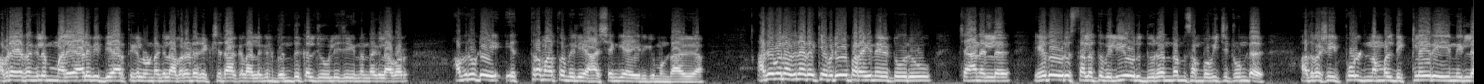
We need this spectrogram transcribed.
അവിടെ ഏതെങ്കിലും മലയാളി വിദ്യാർത്ഥികൾ ഉണ്ടെങ്കിൽ അവരുടെ രക്ഷിതാക്കൾ അല്ലെങ്കിൽ ബന്ധുക്കൾ ജോലി ചെയ്യുന്നുണ്ടെങ്കിൽ അവർ അവരുടെ എത്രമാത്രം വലിയ ആശങ്കയായിരിക്കും ഉണ്ടാകുക. അതേപോലെ അതിനിടയ്ക്ക് എവിടെയോ പറയുന്ന കേട്ടു ഒരു ചാനലിൽ ഏതോ ഒരു സ്ഥലത്ത് വലിയൊരു ദുരന്തം സംഭവിച്ചിട്ടുണ്ട്. അത് പക്ഷേ ഇപ്പോൾ നമ്മൾ ഡിക്ലെയർ ചെയ്യുന്നില്ല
